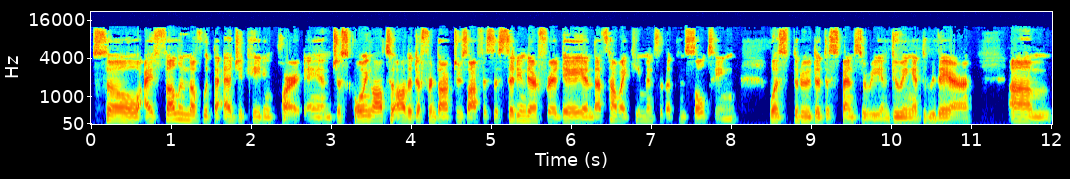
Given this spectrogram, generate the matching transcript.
So I fell in love with the educating part and just going all to all the different doctors' offices, sitting there for a day, and that's how I came into the consulting was through the dispensary and doing it through there. Um,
